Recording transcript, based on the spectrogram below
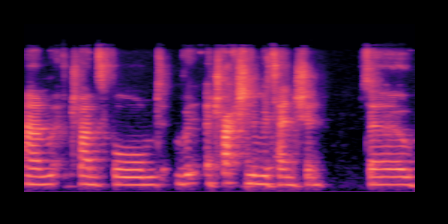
and transformed re- attraction and retention, so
